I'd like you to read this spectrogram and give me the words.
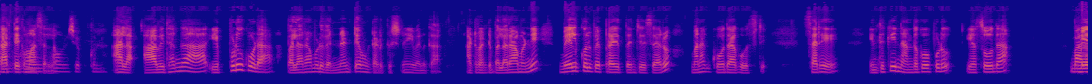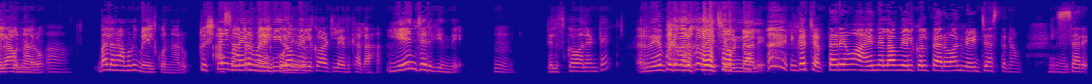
కార్తీక మాసంలో. అలా ఆ విధంగా ఎప్పుడూ కూడా బలరాముడు వెన్నంటే ఉంటాడు కృష్ణయ్య వెనుక. అటువంటి బలరాముడిని మేల్కొల్పే ప్రయత్నం చేశారు మన గోదాగోష్ఠి సరే ఇంతకీ నందగోపుడు యశోద మేల్కొన్నారు. బలరాముడు మేల్కొన్నారు. కృష్ణయ్య అసలైన మాత్రం మన హీరో. మేల్కోవట్లేదు కదా! ఏం జరిగింది. తెలుసుకోవాలంటే? రేపటి వరకు వేచి ఉండాలి. ఇంకా చెప్తారేమో ఆయన ఎలా మేల్కొల్పారో అని వెయిట్ చేస్తున్నాం. సరే.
